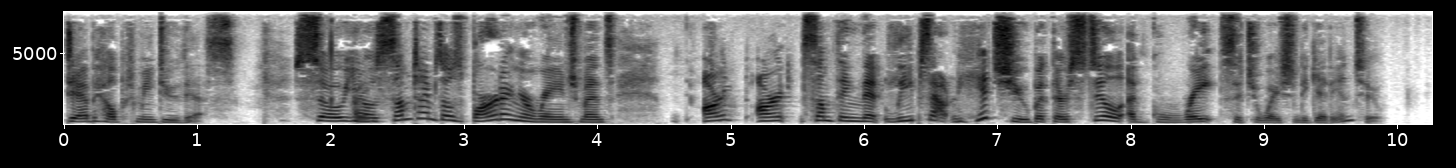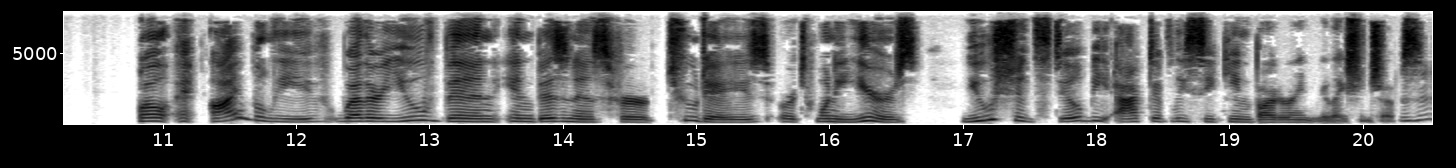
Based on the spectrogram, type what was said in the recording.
Deb helped me do this? So, you know, sometimes those bartering arrangements aren't, aren't something that leaps out and hits you, but they're still a great situation to get into. Well, I believe whether you've been in business for two days or 20 years, you should still be actively seeking bartering relationships. Mm-hmm.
